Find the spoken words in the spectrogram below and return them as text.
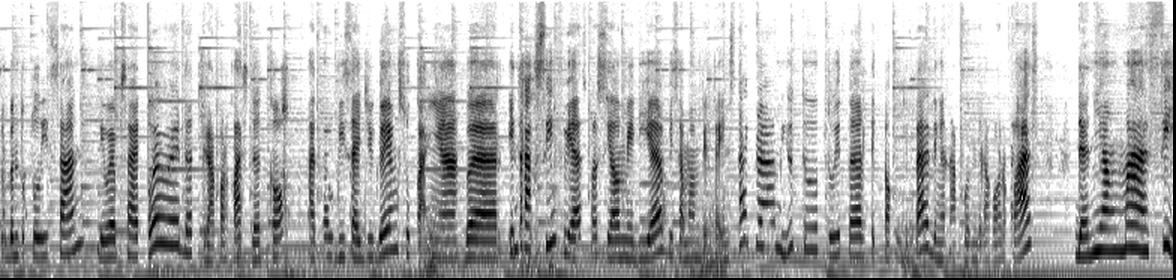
berbentuk tulisan di website www.drakorclass.com atau bisa juga yang sukanya berinteraksi via sosial media bisa mampir ke Instagram, YouTube, Twitter, TikTok kita dengan akun Drakor Class. Dan yang masih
